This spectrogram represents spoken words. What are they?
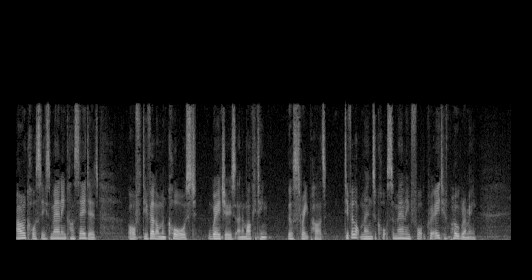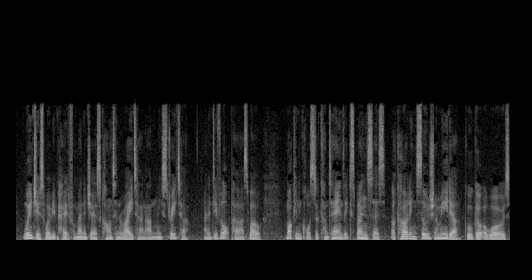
Our cost is mainly considered of development cost, wages, and marketing, those three parts. Development costs mainly for creative programming. Wages will be paid for managers, content writer, and administrator, and developer as well. Marketing costs contains expenses occurred in social media, Google AdWords,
